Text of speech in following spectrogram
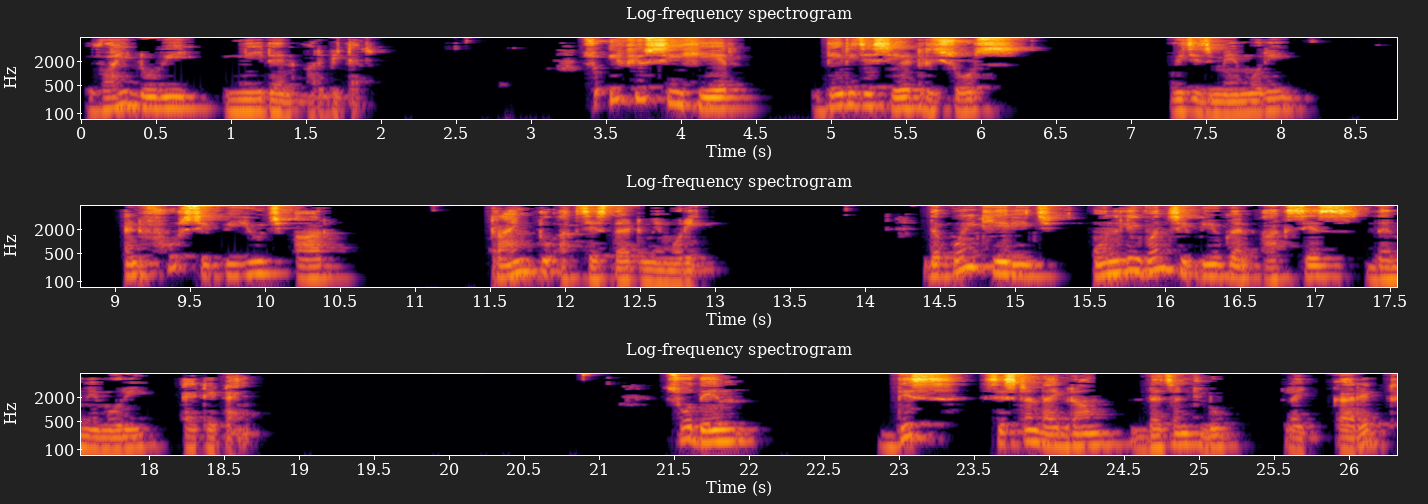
why do we need an arbiter? So if you see here, there is a shared resource which is memory and four CPUs are trying to access that memory. The point here is only one CPU can access the memory at a time. So then this system diagram doesn't look like correct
